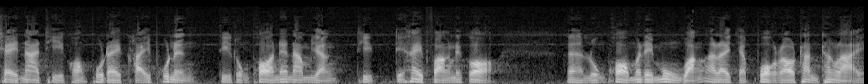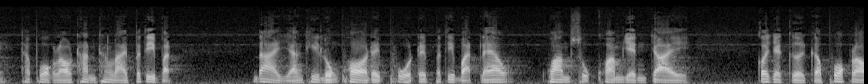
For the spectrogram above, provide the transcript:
ใช่หน้าที่ของผู้ใดใครผู้หนึ่ง ที่หลวงพ่อแนะนำอย่างที่ที่ให้ฟังนี่ก็ หลวงพ่อไม่ได้มุ่งหวังอะไรจากพวกเราท่านทั้งหลาย ถ้าพวกเราท่านทั้งหลายปฏิบัติ ได้อย่างที่หลวงพ่อได้พูดได้ปฏิบัติแล้ว ความสุขความเย็นใจ ก็จะเกิดกับพวกเรา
